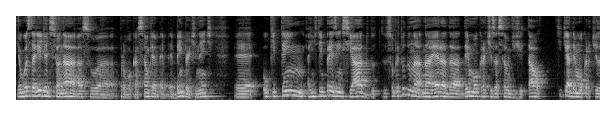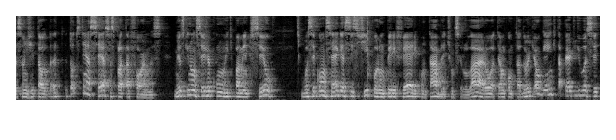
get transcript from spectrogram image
Eu gostaria de adicionar a sua provocação, que é, é, é bem pertinente, é, o que tem a gente tem presenciado, sobretudo na, na era da democratização digital. O que é a democratização digital? Todos têm acesso às plataformas mesmo que não seja com equipamento seu, você consegue assistir por um periférico, um tablet, um celular ou até um computador de alguém que está perto de você.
